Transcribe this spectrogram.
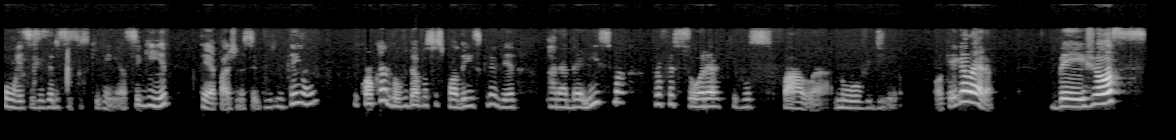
com esses exercícios que vêm a seguir, tem a página 131, e qualquer dúvida vocês podem escrever para a belíssima professora que vos fala no ouvidinho. Ok, galera? Beijos!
